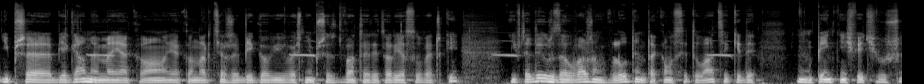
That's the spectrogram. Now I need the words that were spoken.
i przebiegamy my jako, jako narciarze biegowi właśnie przez dwa terytoria Suweczki. I wtedy już zauważam w lutym taką sytuację, kiedy mm, pięknie świeci już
